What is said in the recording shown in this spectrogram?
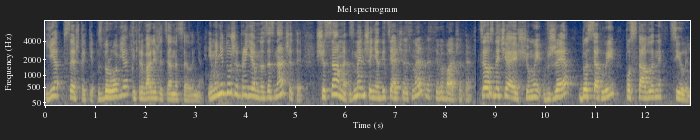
Є все ж таки здоров'я і тривалість життя населення. І мені дуже приємно зазначити, що саме зменшення дитячої смертності, ви бачите, це означає, що ми вже досягли поставлених цілей.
